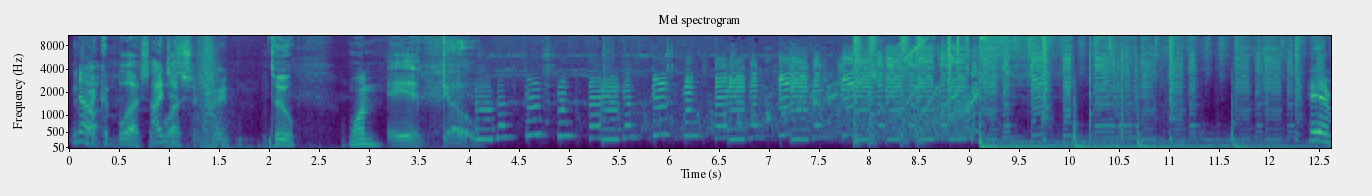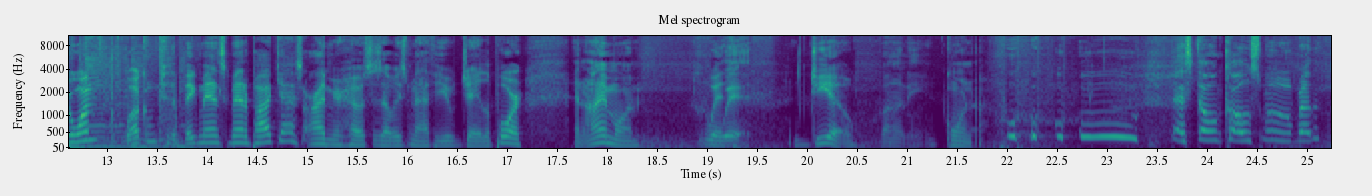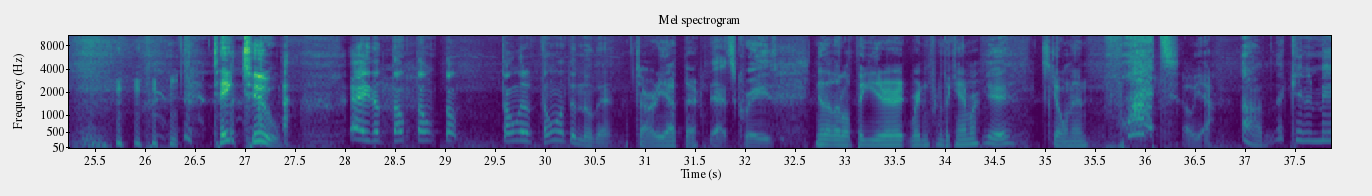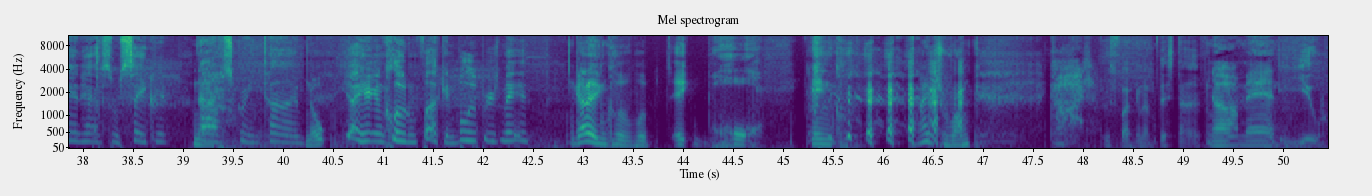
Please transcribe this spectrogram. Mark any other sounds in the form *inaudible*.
No, if I could blush, I'm I just blushing. three, Two one. and go. Hey everyone, welcome to the Big Manz Cabana podcast. I'm your host, as always, Matthew J. Lepore, and I am on with, With Gio Bonnie. Gorna. That's stone cold smooth, brother. *laughs* Take two. *laughs* Hey, don't don't don't don't don't let don't let them know that. it's already out there. That's crazy. You know that little thing you right in front of the camera? Yeah. It's going in. What? Oh yeah. Um, that can a man have some sacred Nah. off-screen time? Nope. You out here including fucking bloopers, man. Gotta include. bloop- It, oh, include. *laughs* Am I drunk? God. Who's fucking up this time? Oh man. You.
